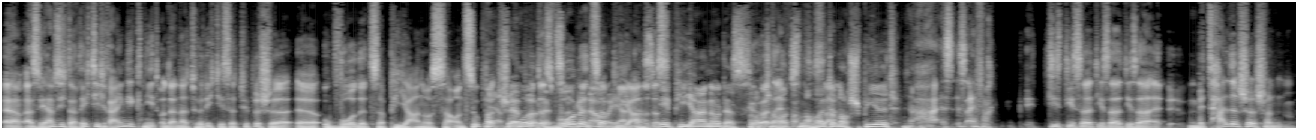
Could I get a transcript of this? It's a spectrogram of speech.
Äh, also wir haben sich da richtig reingekniet und dann natürlich dieser typische äh, Wurlitzer Piano-Sound. Supertramp ja, und das Wurlitzer genau, Piano. Ja, das, das E-Piano, das Roger Hodgson heute noch spielt. Ja, es ist einfach dieser, dieser, dieser metallische, schon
